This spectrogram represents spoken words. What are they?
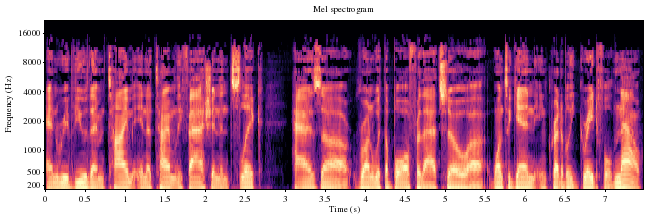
and review them time in a timely fashion. And Slick has uh, run with the ball for that. So uh, once again, incredibly grateful. Now,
